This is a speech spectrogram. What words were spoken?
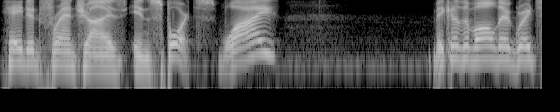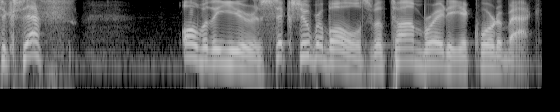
hated franchise in sports. Why? Because of all their great success over the years. Six Super Bowls with Tom Brady at quarterback.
